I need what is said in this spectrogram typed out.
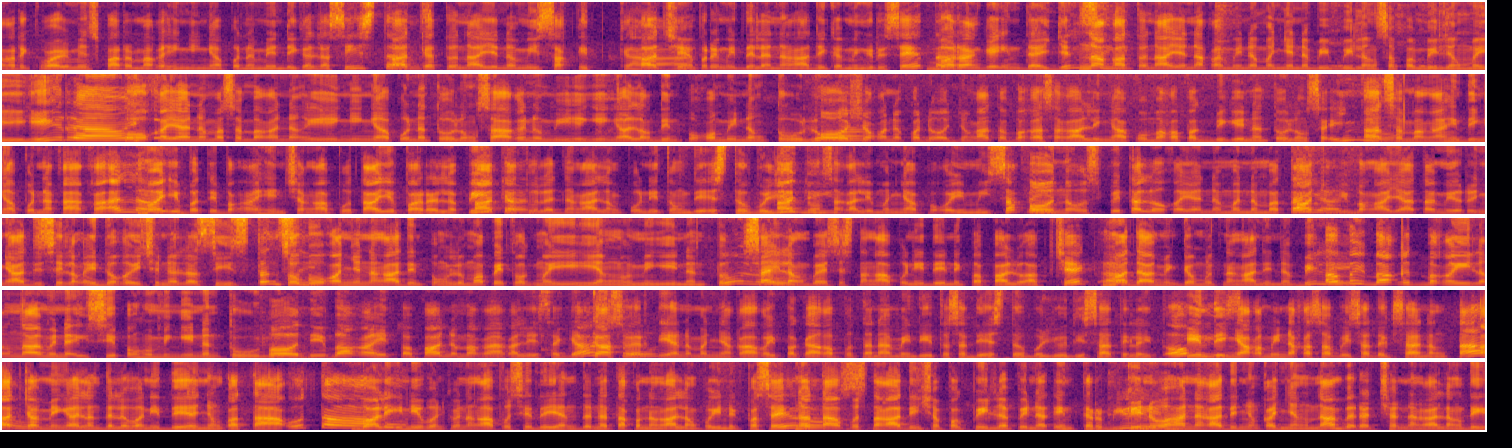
isang requirements para makahingi nga po ng medical assistance. At katunayan na may sakit ka. At syempre may dala na nga din kaming reseta. Barangay indigency. Nakatunayan na kami naman yan nabibilang sa pamilyang mahihirap. o kaya naman sa mga nangihingi nga po ng tulong sa akin, humihingi nga lang din po kami ng tulong. O siya kung napanood nyo nga to, baka sakaling nga po makapagbigay ng tulong sa inyo. At sa mga hindi nga po nakakaalam, may iba't ibang ahensya nga po tayo para lapitan. At katulad na nga lang po nitong DSWD. At yung sakali man nga po kayo may sakit, o na ospital, o kaya naman namatay. At yung iba nga yata, meron nga din silang educational assistance. Subukan nyo na nga din pong lumapit, wag mahihiyang humingi ng tulong. Sa ilang beses na nga po ni Din nagpa-follow up check, madaming gamot na nga din nabili. Abay, bakit ba kayo lang namin naisipang humingi ng tulong? O, di ba kahit pa paano makakali sa gasto? Kaswertihan naman nga kakoy pagkakapunta namin dito sa DSWD Satellite Office. Hindi nga kami nakasabay sa dagsa ng tao. At kami nga lang dalawa ni Dean yung katao ta. Bali, iniwan ko na nga po si Dean doon at ako na nga lang po yung nagpasero. Natapos na nga din siya pagpilapin at interview. Kinuha na nga din yung kanyang number at siya na nga lang di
